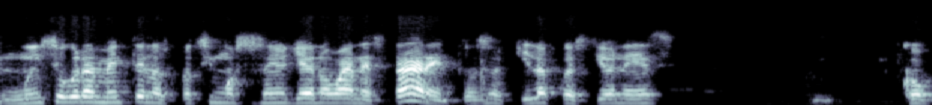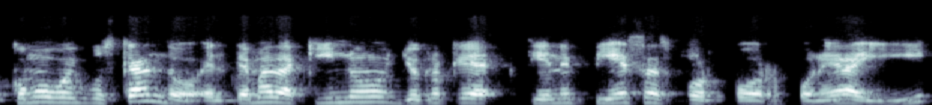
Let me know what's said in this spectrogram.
muy seguramente en los próximos años ya no van a estar. Entonces aquí la cuestión es, ¿cómo voy buscando? El tema de Aquino, yo creo que tiene piezas por, por poner ahí.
